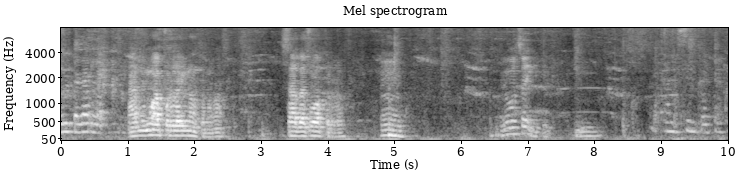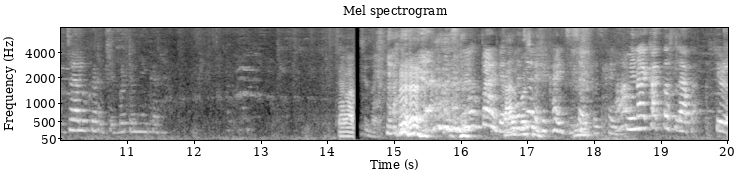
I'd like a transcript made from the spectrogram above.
उलट धरलाय वापरलाही नव्हता मला साधाच वापरला. व्यवस्था आहे किती थांबा, SIM card टाकू. चालू करते बटन नाही करा. चला. कालपासून. खायचं सारखंच खायचं. आम्ही नाही खात तसलं आता शिळ.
